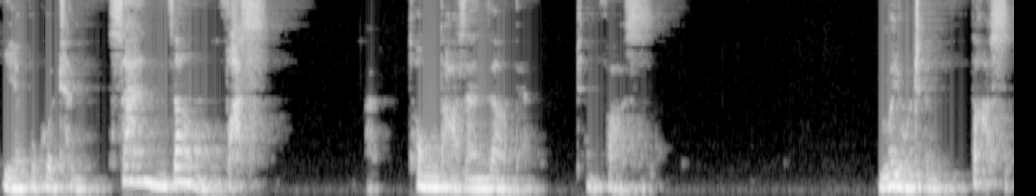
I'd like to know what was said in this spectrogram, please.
也不过成三藏法师啊，通达三藏的成法师，没有成大师的。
